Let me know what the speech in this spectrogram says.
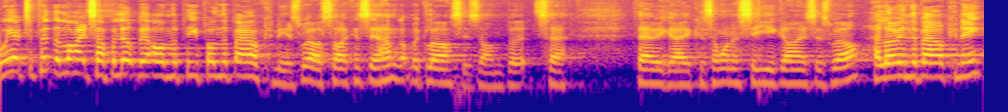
we have to put the lights up a little bit on the people on the balcony as well, so I can see. I haven't got my glasses on, but uh, there we go, because I want to see you guys as well. Hello in the balcony.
